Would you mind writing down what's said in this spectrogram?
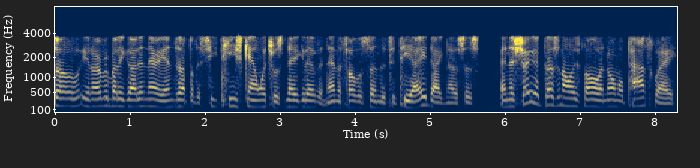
So, you know, everybody got in there. He ended up with a CT scan, which was negative, and then it's all of a sudden it's a TIA diagnosis. And to show you it doesn't always follow a normal pathway,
